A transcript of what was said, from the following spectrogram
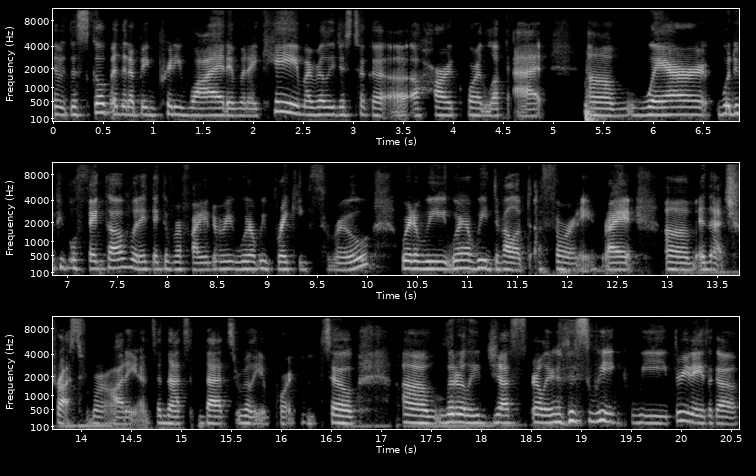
the, the scope ended up being pretty wide. And when i came i really just took a, a hardcore look at um, where what do people think of when they think of refinery? Where are we breaking through? Where do we where have we developed authority right? Um, and that trust from our audience and that's that's really important. So um, literally just earlier this week we three days ago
